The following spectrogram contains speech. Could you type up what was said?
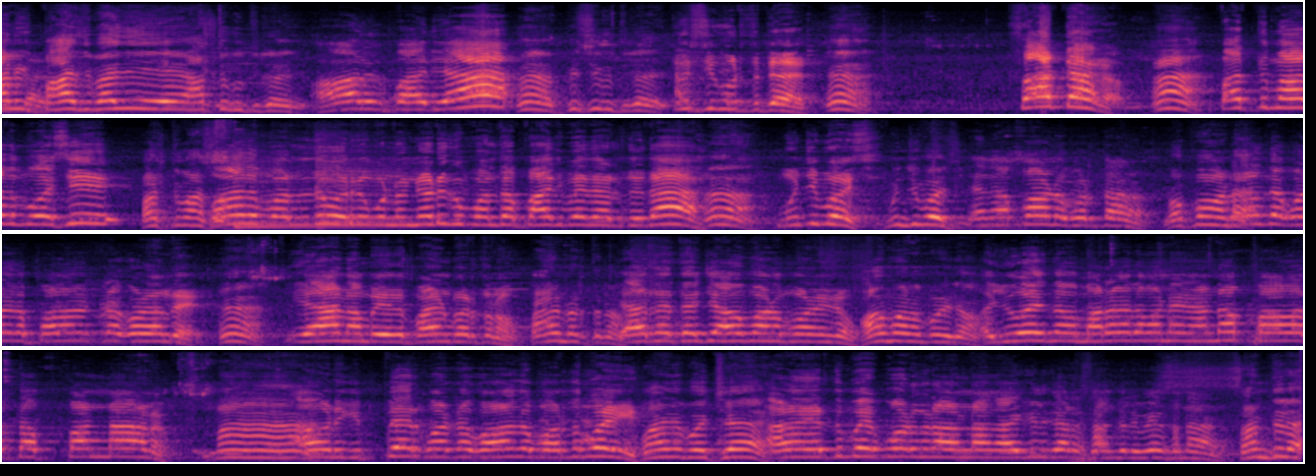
ஆளுக்கு. பாதி பாதி அத்து குத்துட்டாரு. ஆளுக்கு பாதியா? பிச்சு குத்துட்டாரு. பிரிச்சு கொடுத்துட்டார். சாப்பிட்டாங்க. பத்து மாதம் போச்சு. பத்து மாசம் குழந்தை பிறந்தது ஒரு ஒன்று நெடுக்கு பிறந்தா பாதி பேர் ஆ. முடிஞ்சு போச்சு. முடிஞ்சு போச்சு. எங்க அப்பாவோட கொடுத்தாங்க. ஒப்பமாண்ட குழந்தை குழந்தை பழனிட்ட குழந்தை. ஏன் நம்ம இதை பயன்படுத்தணும்? பயன்படுத்தணும். யாருன்னா தெரிஞ்சு அவமானம் பண்ணிடும். அவமானம் போயிடும் ஐயோ இந்த மரகதவனை என்ன பாவத்தை பண்ணானு அவனுக்கு இப்பேர் கொண்ட குழந்தை பிறந்து போய். குழந்தை போச்சு? அதை எடுத்து போய் போடுங்கடா. நாங்க அகில்கார சந்தில் பேசினாங்க. சந்துல?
